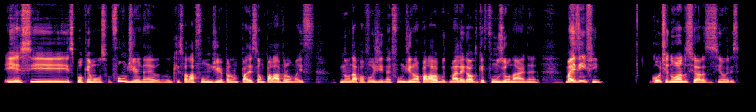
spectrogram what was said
esses Pokémons. Fundir, né? Eu não quis falar fundir para não parecer um palavrão, mas não dá para fugir, né? Fundir é uma palavra muito mais legal do que funcionar, né? Mas enfim. Continuando, senhoras e senhores,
